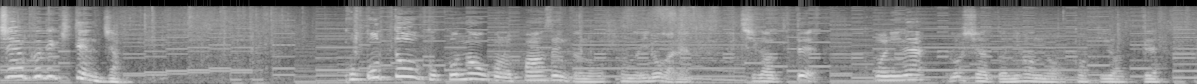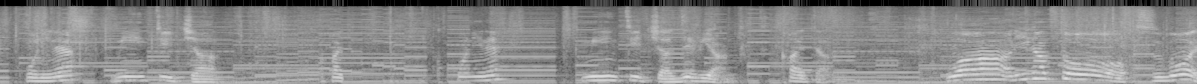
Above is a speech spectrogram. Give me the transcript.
ちゃよくできてんじゃん。こことここのこのパーセントのこの色がね違ってここにねロシアと日本の国旗があってここにねミーティーチャーはいここにねミーティーチャーデビアン書いてある。わーありがとう。すごい。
